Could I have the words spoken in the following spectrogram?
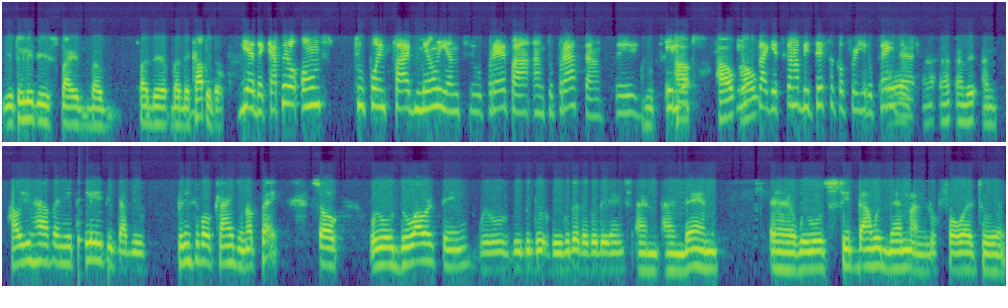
utilities by, by by the by the capital. Yeah, the capital owns 2.5 million to Prepa and to Prasa. The, it looks how, it looks how, like it's going to be difficult for you to pay Oh, that. And, and, and how you have an utility that your principal clients do not pay. So we will do our thing. We will we will do we will do the due diligence, and and then uh, we will sit down with them and look forward to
